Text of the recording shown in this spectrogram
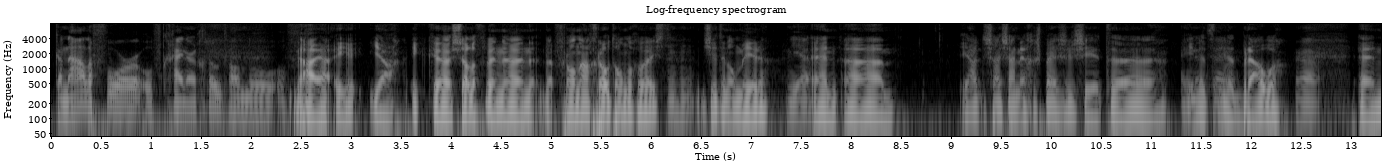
kanalen voor? Of ga je naar een groothandel? Of... Nou ja, eh, ja ik eh, zelf ben eh, vooral naar een groothandel geweest. Mhm, Die zit in Almere. Ja, En ehm, ja, zij zijn echt gespecialiseerd In in, het, in het brouwen. ja, En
